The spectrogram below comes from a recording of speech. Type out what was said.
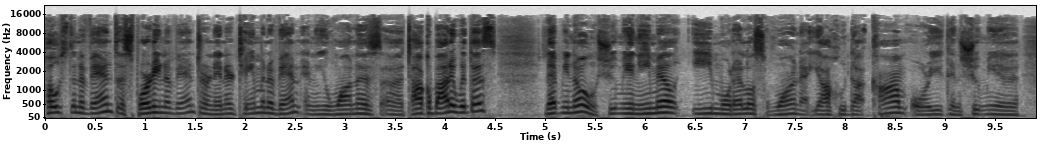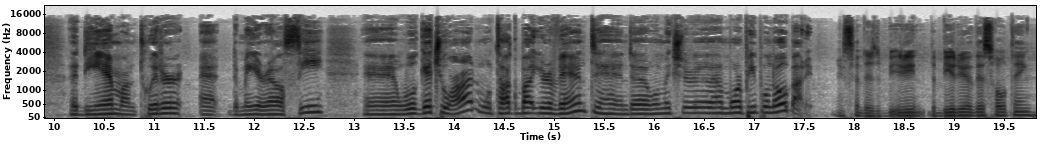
host an event, a sporting event or an entertainment event, and you want us uh, talk about it with us, let me know. Shoot me an email, emorelos1 at yahoo.com, or you can shoot me a, a DM on Twitter at the Mayor LC, and we'll get you on. We'll talk about your event, and uh, we'll make sure uh, more people know about it. Like I said there's a beauty. The beauty of this whole thing,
